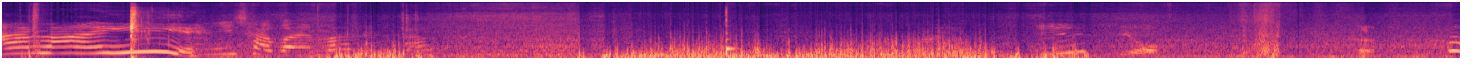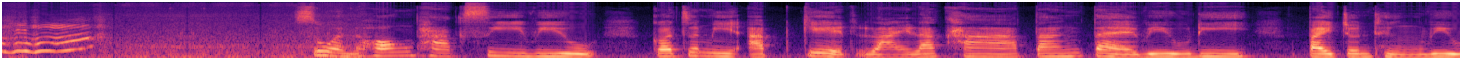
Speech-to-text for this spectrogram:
อะไร นี่สบายมากนะครับ ส่วนห้องพักซีวิวก็จะมีอัปเกรดหลายราคาตั้งแต่วิวดี ไปจนถึงวิว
